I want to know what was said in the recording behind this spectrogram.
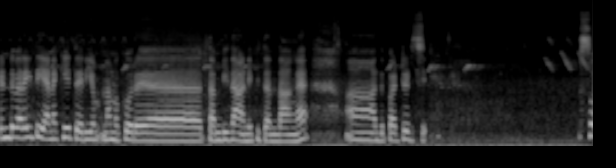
ரெண்டு வெரைட்டி எனக்கே தெரியும். நமக்கு ஒரு தம்பி தான் அனுப்பி தந்தாங்க. அது பட்டுடுச்சு. ஸோ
